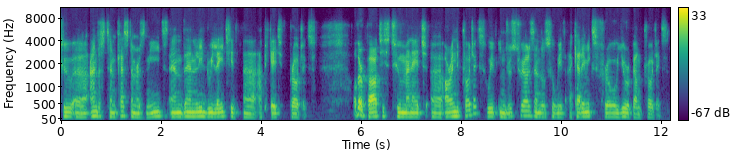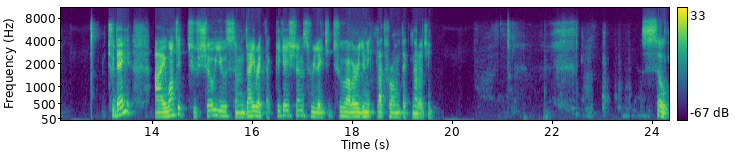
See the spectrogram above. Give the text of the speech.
to uh, understand customers' needs and then lead related applicative projects. Other part is to manage R&D projects with industrials and also with academics through European projects. Today, I wanted to show you some direct applications related to our unique platform technology. So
